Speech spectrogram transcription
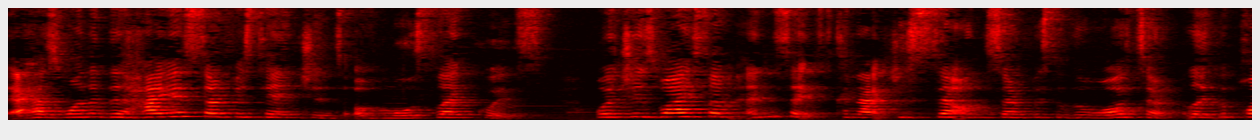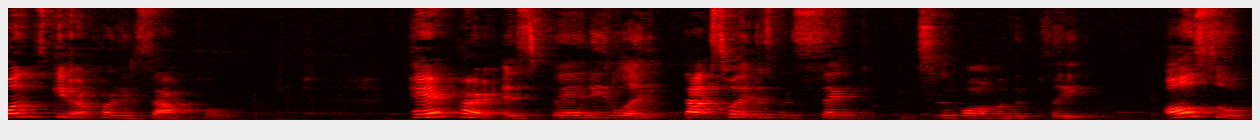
It has one of the highest surface tensions of most liquids, which is why some insects can actually sit on the surface of the water, like the pond skater for example. Pepper is very light, that's why it doesn't sink to the bottom of the plate. Also,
